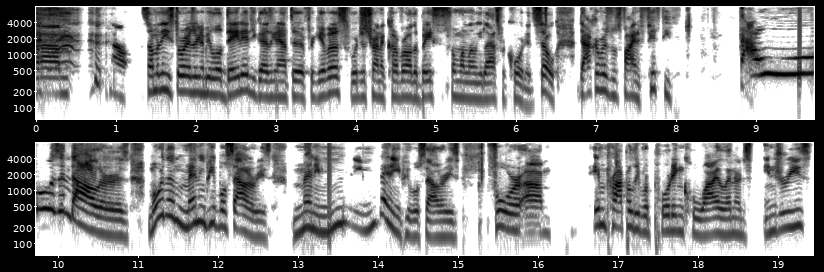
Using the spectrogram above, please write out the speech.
um, now, some of these stories are going to be a little dated. You guys are going to have to forgive us. We're just trying to cover all the bases from when we last recorded. So, Doc Rivers was fined fifty thousand dollars, more than many people's salaries, many, many, many people's salaries for um, improperly reporting Kawhi Leonard's injuries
